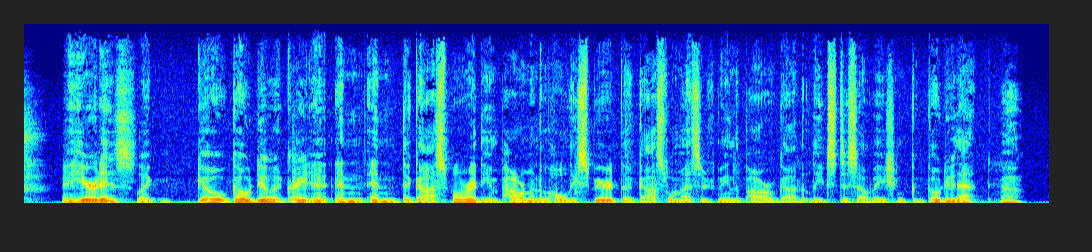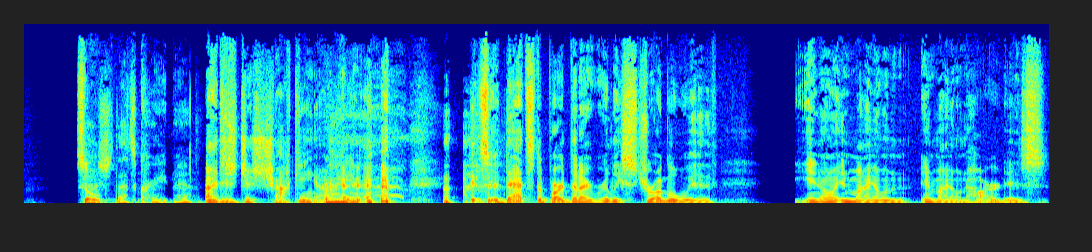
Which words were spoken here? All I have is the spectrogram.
here it is. Like, go go do it. Great. And, and and the gospel, right? The empowerment of the Holy Spirit, the gospel message being the power of God that leads to salvation. Go, go do that. So Gosh, that's great, man. I just just shocking. Right. it's, that's the part that I really struggle with. You know, in my own in my own heart is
